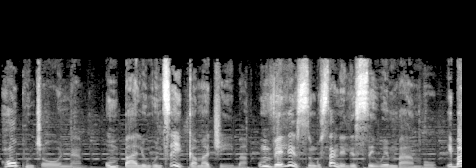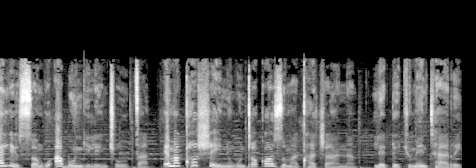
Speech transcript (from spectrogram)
Hope Ntshona. Umbhali nguNtsika Majiba, umvelisi nguSanelisiwe Mbambo, ibaliswa nguAbongile Ntshuca, emaqhosheni nguNtokozo Maqhajana. Le documentary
